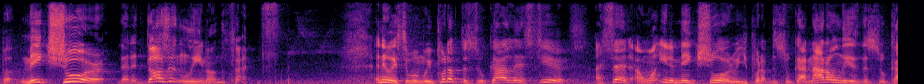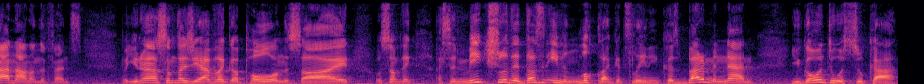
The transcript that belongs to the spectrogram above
but make sure that it doesn't lean on the fence. Anyway, so when we put up the sukkah last year, I said, I want you to make sure when you put up the sukkah, not only is the sukkah not on the fence, but you know how sometimes you have like a pole on the side or something? I said, make sure that it doesn't even look like it's leaning. Because Bar Minan, you go into a sukkah,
